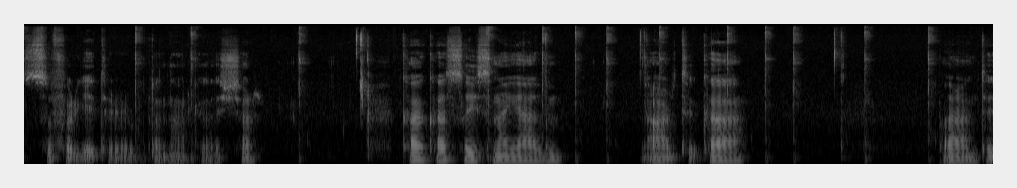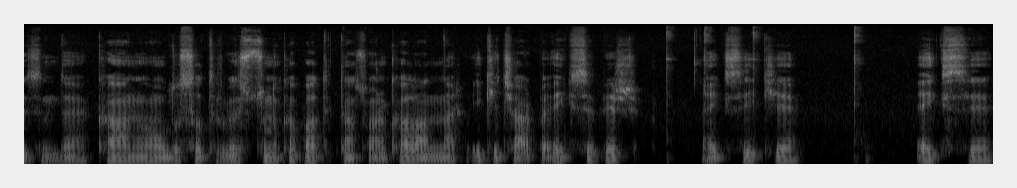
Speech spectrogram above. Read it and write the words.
0 getiriyor buradan arkadaşlar. K katsayısına geldim. Artı K parantezinde K'nın olduğu satır ve sütunu kapattıktan sonra kalanlar 2 çarpı eksi 1, eksi 2, eksi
